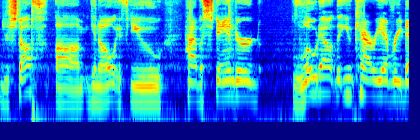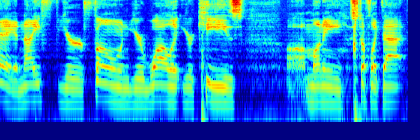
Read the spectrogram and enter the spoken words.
your stuff. Um, you know, if you have a standard loadout that you carry every day a knife, your phone, your wallet, your keys, uh, money, stuff like that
